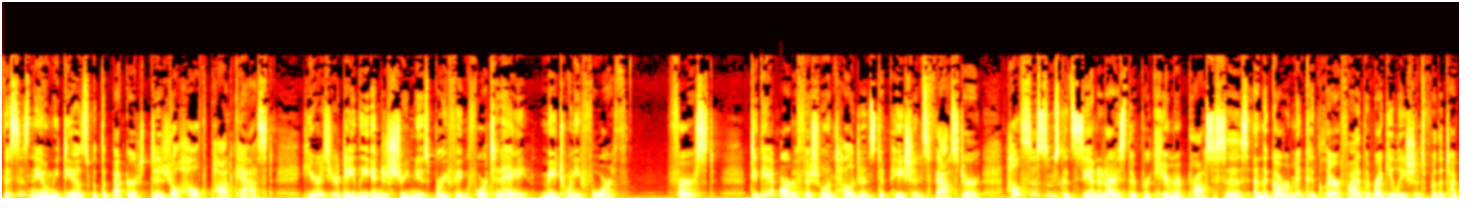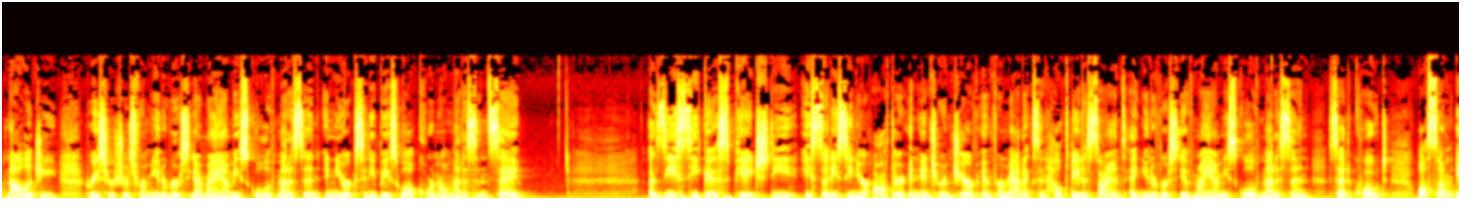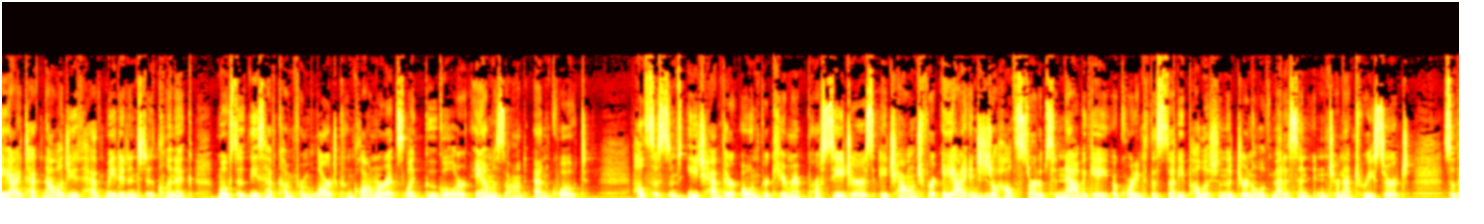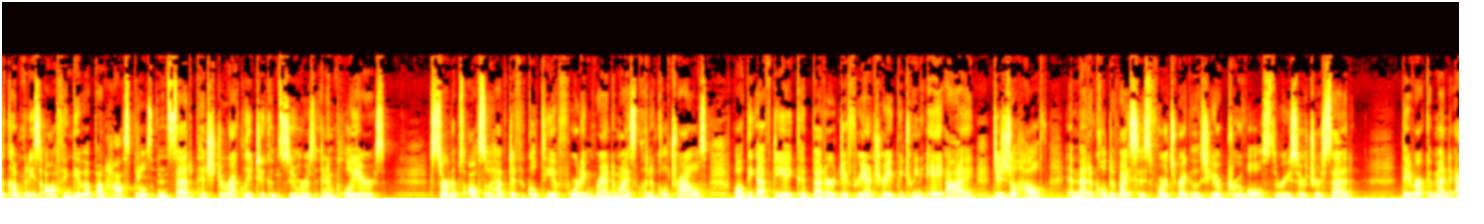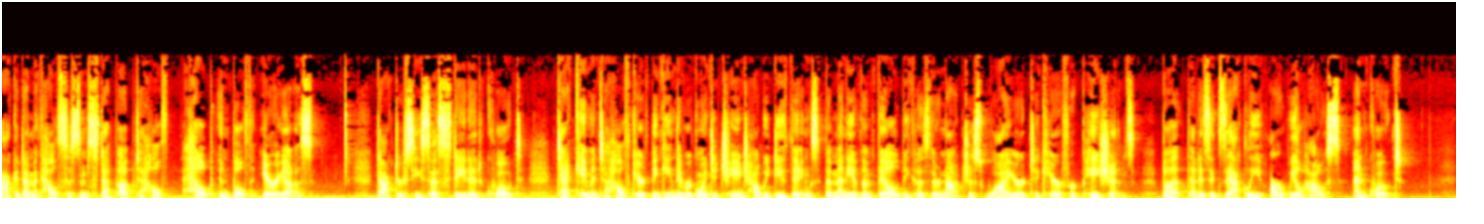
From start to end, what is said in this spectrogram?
This is Naomi Diaz with the Becker's Digital Health Podcast. Here is your daily industry news briefing for today, May 24th. First, to get artificial intelligence to patients faster, health systems could standardize their procurement processes and the government could clarify the regulations for the technology, researchers from University of Miami School of Medicine and New York City-based Weill Cornell Medicine say. Aziz Seixas, PhD, a study senior author and interim chair of informatics and health data science at University of Miami School of Medicine, said, quote, While some AI technologies have made it into the clinic, most of these have come from large conglomerates like Google or Amazon, end quote. Health systems each have their own procurement procedures, a challenge for AI and digital health startups to navigate, according to the study published in the Journal of Medicine Internet Research. So the companies often give up on hospitals and instead pitch directly to consumers and employers. Startups also have difficulty affording randomized clinical trials, while the FDA could better differentiate between AI, digital health, and medical devices for its regulatory approvals, the researcher said. They recommend academic health systems step up to help, help in both areas. Dr. Seixas stated, quote, Tech came into healthcare thinking they were going to change how we do things, but many of them failed because they're not just wired to care for patients. But that is exactly our wheelhouse, end quote.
